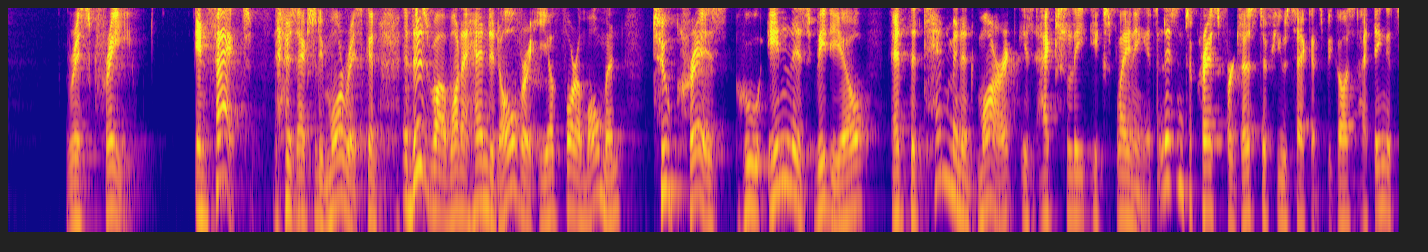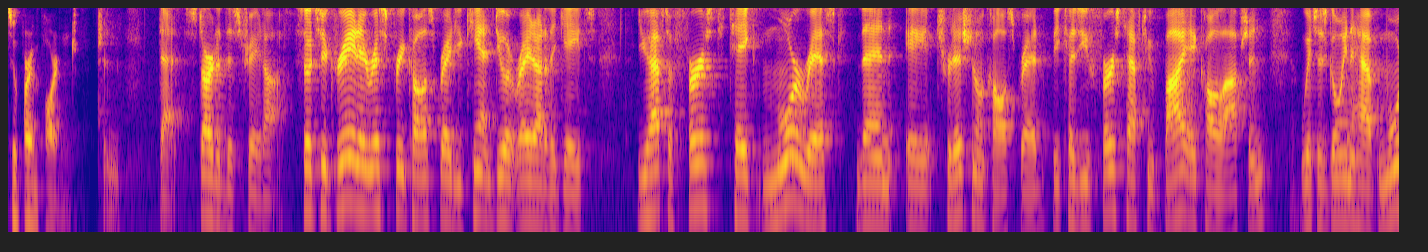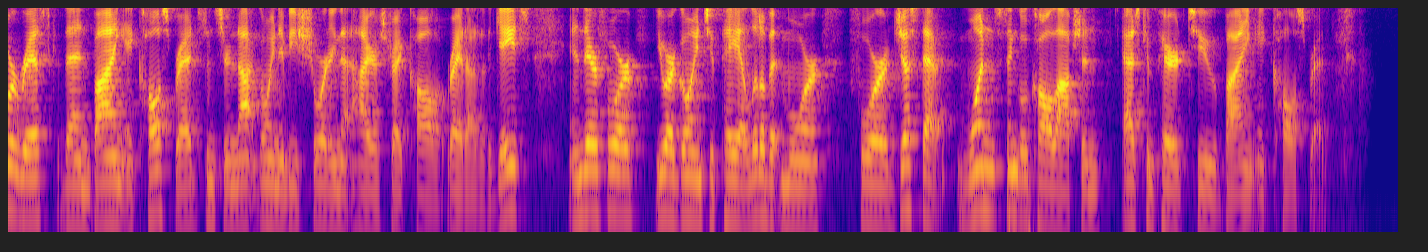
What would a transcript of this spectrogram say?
risk free. In fact, there's actually more risk. And, and this is why I want to hand it over here for a moment to Chris, who in this video at the 10 minute mark is actually explaining it. Listen to Chris for just a few seconds because I think it's super important. That started this trade off. So, to create a risk free call spread, you can't do it right out of the gates you have to first take more risk than a traditional call spread because you first have to buy a call option, which is going to have more risk than buying a call spread since you're not going to be shorting that higher strike call right out of the gates. And therefore, you are going to pay a little bit more for just that one single call option as compared to buying a call spread.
